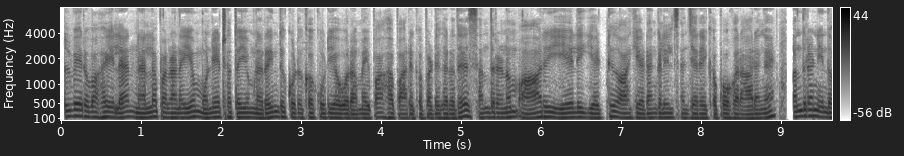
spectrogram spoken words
பல்வேறு வகை வகையில் நல்ல பலனையும் முன்னேற்றத்தையும் நிறைந்து கொடுக்கக்கூடிய ஒரு அமைப்பாக பார்க்கப்படுகிறது. சந்திரனும் ஆறு ஏழு எட்டு ஆகிய இடங்களில் சஞ்சரிக்க போகிறாருங்க. சந்திரன் இந்த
